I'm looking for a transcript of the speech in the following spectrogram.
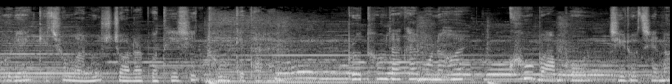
করে কিছু মানুষ চলার পথে এসে থমকে দাঁড়ায়। প্রথম দেখায় মনে হয় খুব আপন চিরচেনা।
